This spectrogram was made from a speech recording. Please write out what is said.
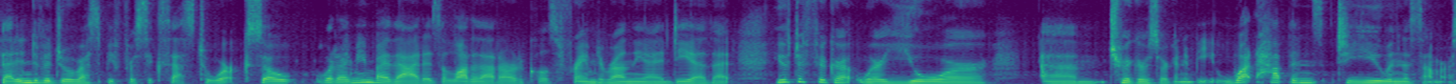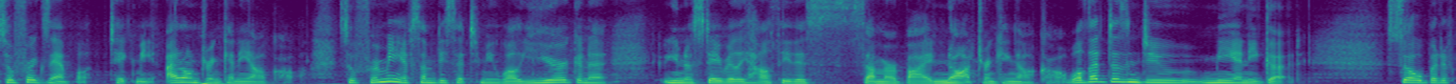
that individual recipe for success to work. So, what I mean by that is a lot of that article is framed around the idea that you have to figure out where your um, triggers are going to be. What happens to you in the summer? So, for example, take me. I don't drink any alcohol. So, for me, if somebody said to me, "Well, you're going to, you know, stay really healthy this summer by not drinking alcohol," well, that doesn't do me any good. So, but if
